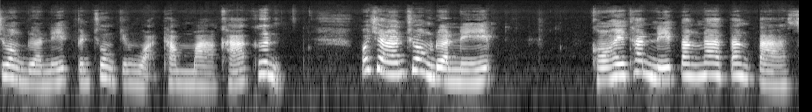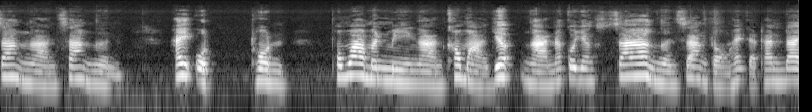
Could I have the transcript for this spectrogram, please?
ช่วงเดือนนี้เป็นช่วงจังหวะทำมาค้าขึ้น เพราะฉะนั้นช่วงเดือนนี้ ขอให้ท่านนี้ตั้งหน้าตั้งตาสร้างงานสร้างเงิน ให้อดทน เพราะว่ามันมีงานเข้ามาเยอะงานนะก็ยังสร้างเงินสร้างทองให้กับท่านได้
